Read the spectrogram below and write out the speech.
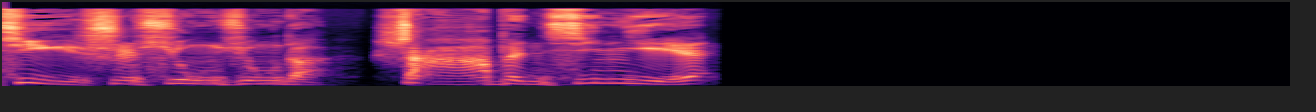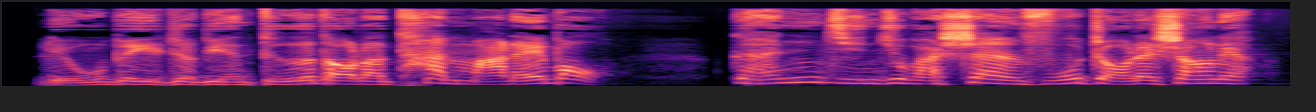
气势汹汹的杀奔新野。刘备这边得到了探马来报，赶紧就把单福找来商量。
